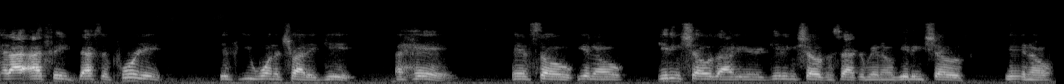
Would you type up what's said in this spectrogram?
and I, I think that's important if you want to try to get ahead. And so you know, getting shows out here, getting shows in Sacramento, getting shows, you know,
